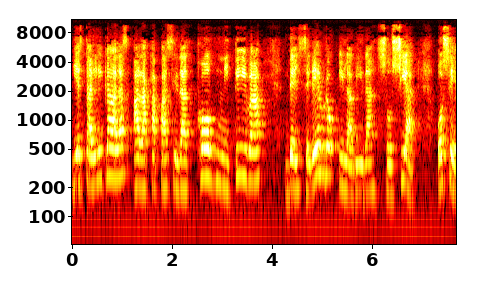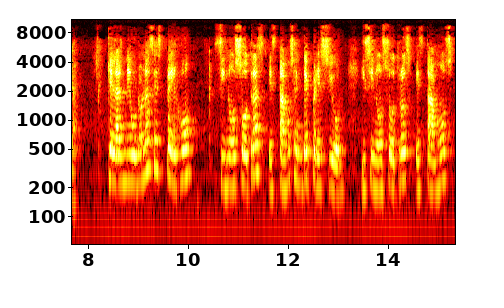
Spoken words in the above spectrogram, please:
y están ligadas a la capacidad cognitiva del cerebro y la vida social. O sea, que las neuronas espejo, si nosotras estamos en depresión y si nosotros estamos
